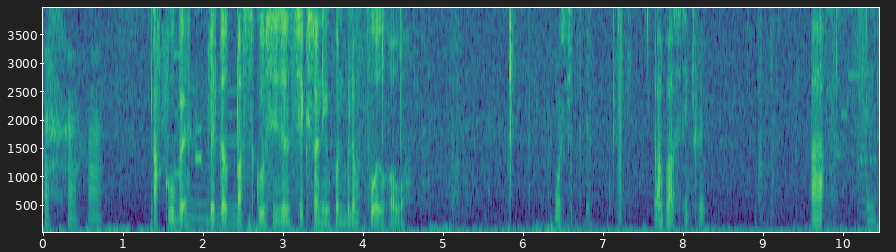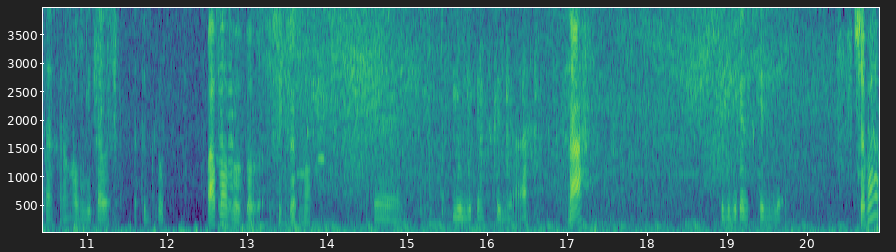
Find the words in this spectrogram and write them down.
Aku ba- Battle Pass ku Season 6 ni pun belum full kau More secret. Apa? Secret. Ah, Entah sekarang kau beritahu satu grup. Apa apa apa, apa secret mo? Eh, kita belikan skin. Ah, Nah, kita belikan skin je. siapa?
